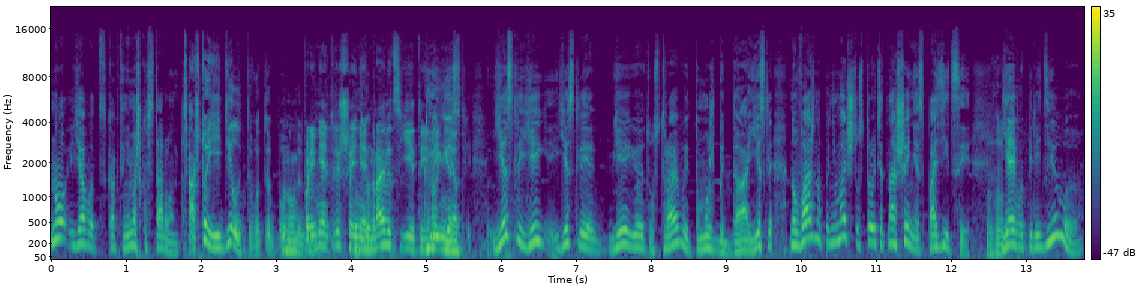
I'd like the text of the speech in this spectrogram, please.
но я вот как-то немножко в сторонке. А что ей делать-то? Вот, э, Ну, принять решение, вот нравится ей это или Но нет. Если, если ей, если ей ее это устраивает, то может быть да. Если, но важно понимать, что строить отношения с позиции. Я его переделаю,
